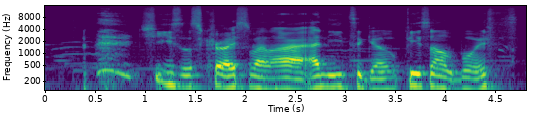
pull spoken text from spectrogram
Jesus Christ, man. Alright, I need to go. Peace out, boys.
